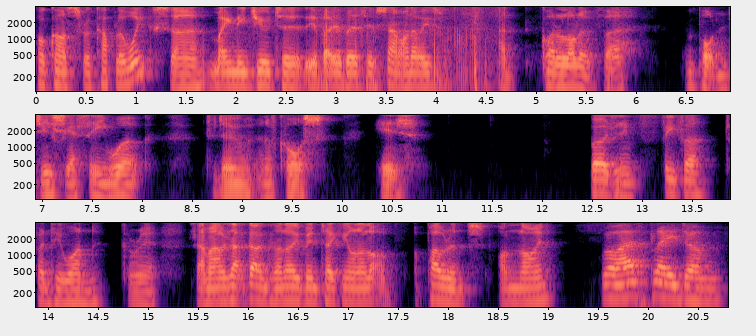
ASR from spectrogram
podcasts for a couple of weeks, uh, mainly due to the availability of Sam. I know he's had quite a lot of uh, important GCSE work to do, and of course, his burgeoning FIFA 21 career. Sam, how's that going? Because I know you've been taking on a lot of opponents online. Well, I've played um,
